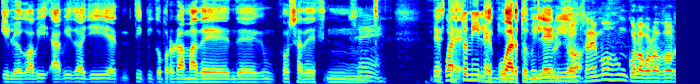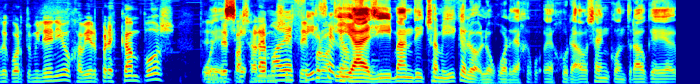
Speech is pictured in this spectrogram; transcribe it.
y luego ha habido allí el típico programa de, de cosas de... mm, Sí. De esta- Cuarto Milenio. De cuarto Pues milenio. tenemos un colaborador de Cuarto Milenio, Javier Pérez Campos. eh, Pues, le sí, pasaremos esta información. Y allí me han dicho a mí que lo- los guardias eh, jurados se han encontrado que eh,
